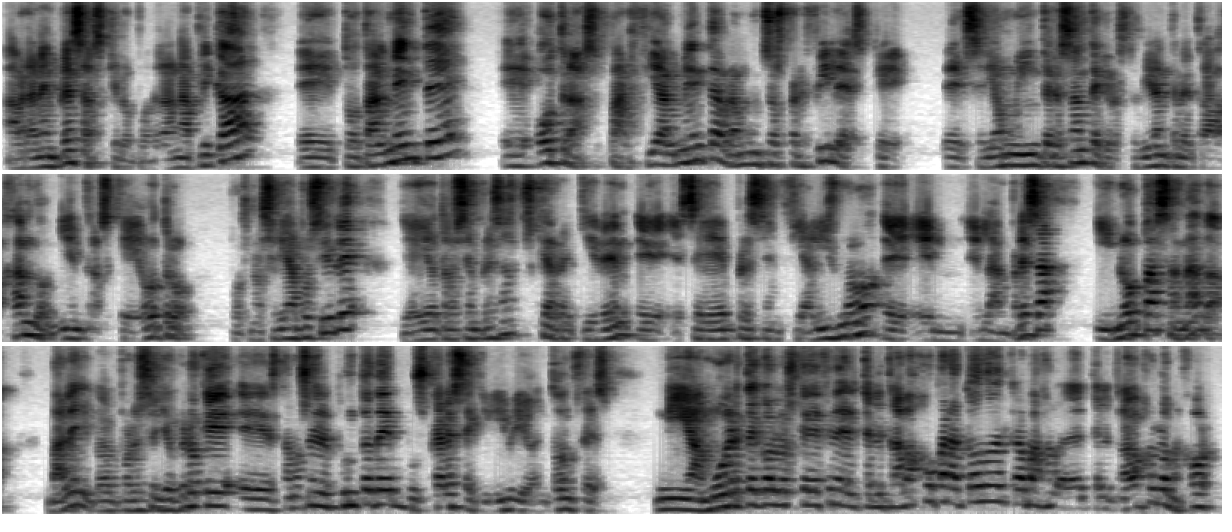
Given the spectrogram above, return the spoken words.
Habrán empresas que lo podrán aplicar, eh, totalmente, eh, otras parcialmente. Habrá muchos perfiles que eh, sería muy interesante que lo estuvieran teletrabajando, mientras que otro pues no sería posible y hay otras empresas pues, que requieren eh, ese presencialismo eh, en, la empresa y no pasa nada, ¿vale? Y por, eso yo creo que estamos en el punto de buscar ese equilibrio. Entonces, ni a muerte con los que deciden el teletrabajo para todo, el, trabajo, el teletrabajo es lo mejor.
